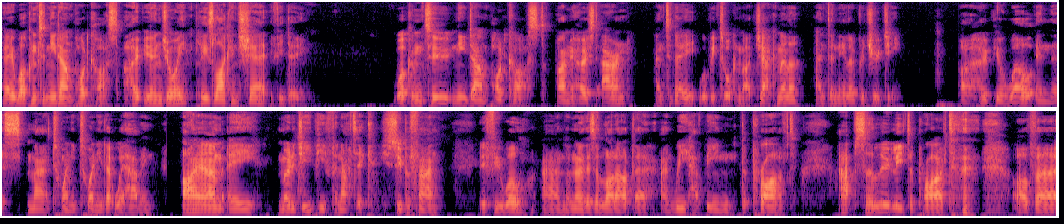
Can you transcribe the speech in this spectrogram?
Hey, welcome to Knee Down Podcast. I hope you enjoy. Please like and share if you do. Welcome to Knee Down Podcast. I'm your host, Aaron, and today we'll be talking about Jack Miller and Danilo Petrucci. I hope you're well in this mad 2020 that we're having. I am a MotoGP fanatic, super fan, if you will, and I know there's a lot out there, and we have been deprived, absolutely deprived, of uh,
